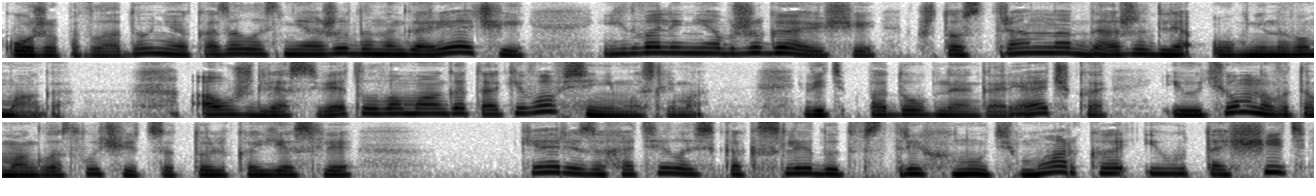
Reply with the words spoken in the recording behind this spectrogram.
Кожа под ладонью оказалась неожиданно горячей, едва ли не обжигающей, что странно даже для огненного мага. А уж для светлого мага так и вовсе немыслимо. Ведь подобная горячка и у темного-то могла случиться только если... Киаре захотелось как следует встряхнуть Марка и утащить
